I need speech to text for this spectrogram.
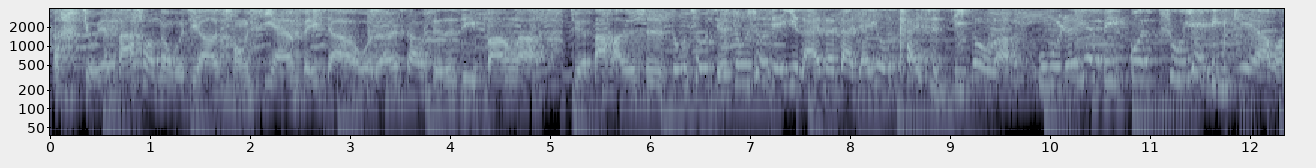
九月八号呢，我就要从西安飞向我的上学的地方了。九月八号又是中秋节，中秋节一来呢，大家又开始激动了。五仁月饼过出月饼节啊！我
